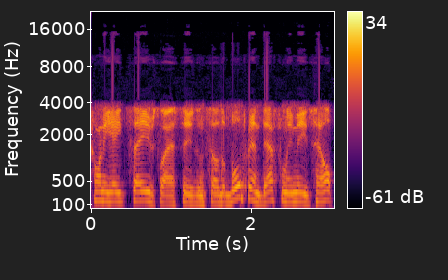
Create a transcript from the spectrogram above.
28 saves last season, so the bullpen definitely needs help.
